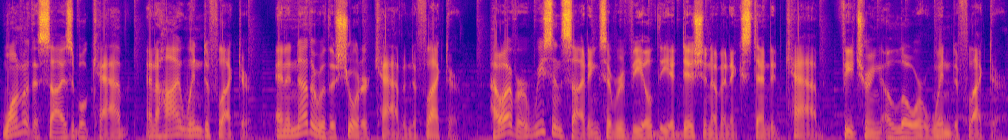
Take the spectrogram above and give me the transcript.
one with a sizable cab and a high wind deflector, and another with a shorter cab and deflector. However, recent sightings have revealed the addition of an extended cab featuring a lower wind deflector.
